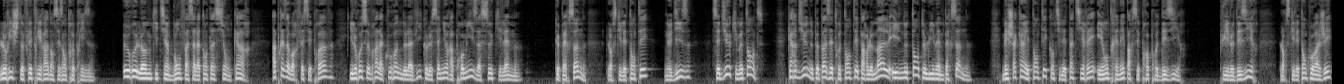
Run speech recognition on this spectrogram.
le riche se flétrira dans ses entreprises. Heureux l'homme qui tient bon face à la tentation, car, après avoir fait ses preuves, il recevra la couronne de la vie que le Seigneur a promise à ceux qui l'aiment. Que personne, lorsqu'il est tenté, ne dise C'est Dieu qui me tente, car Dieu ne peut pas être tenté par le mal et il ne tente lui-même personne mais chacun est tenté quand il est attiré et entraîné par ses propres désirs. Puis le désir, lorsqu'il est encouragé,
